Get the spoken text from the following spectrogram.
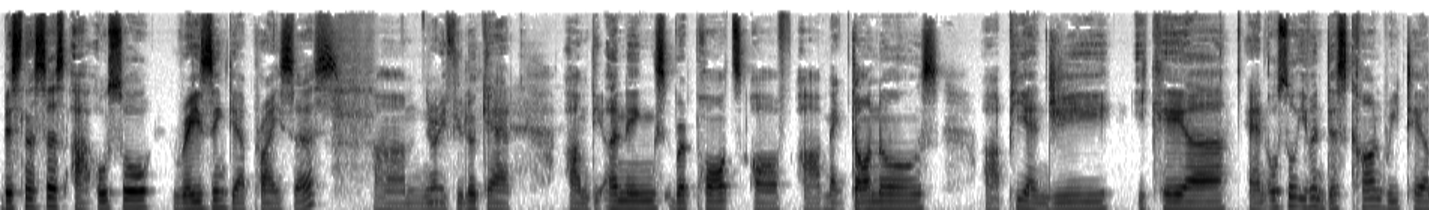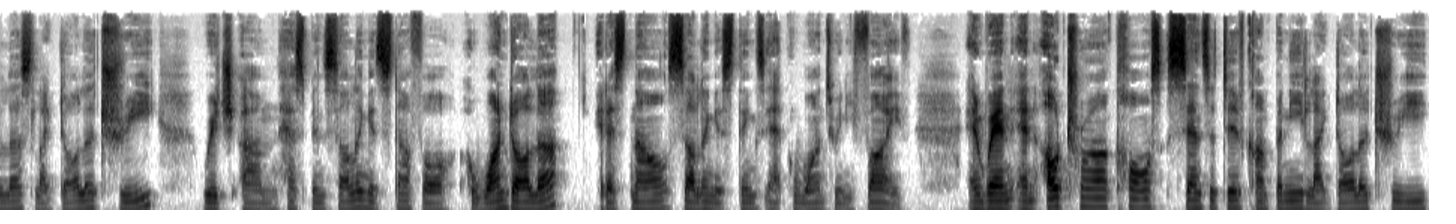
businesses are also raising their prices. Um, you know, if you look at um, the earnings reports of uh, McDonald's, uh, P&G, IKEA, and also even discount retailers like Dollar Tree, which um, has been selling its stuff for one dollar. It is now selling its things at 125. And when an ultra cost sensitive company like Dollar Tree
